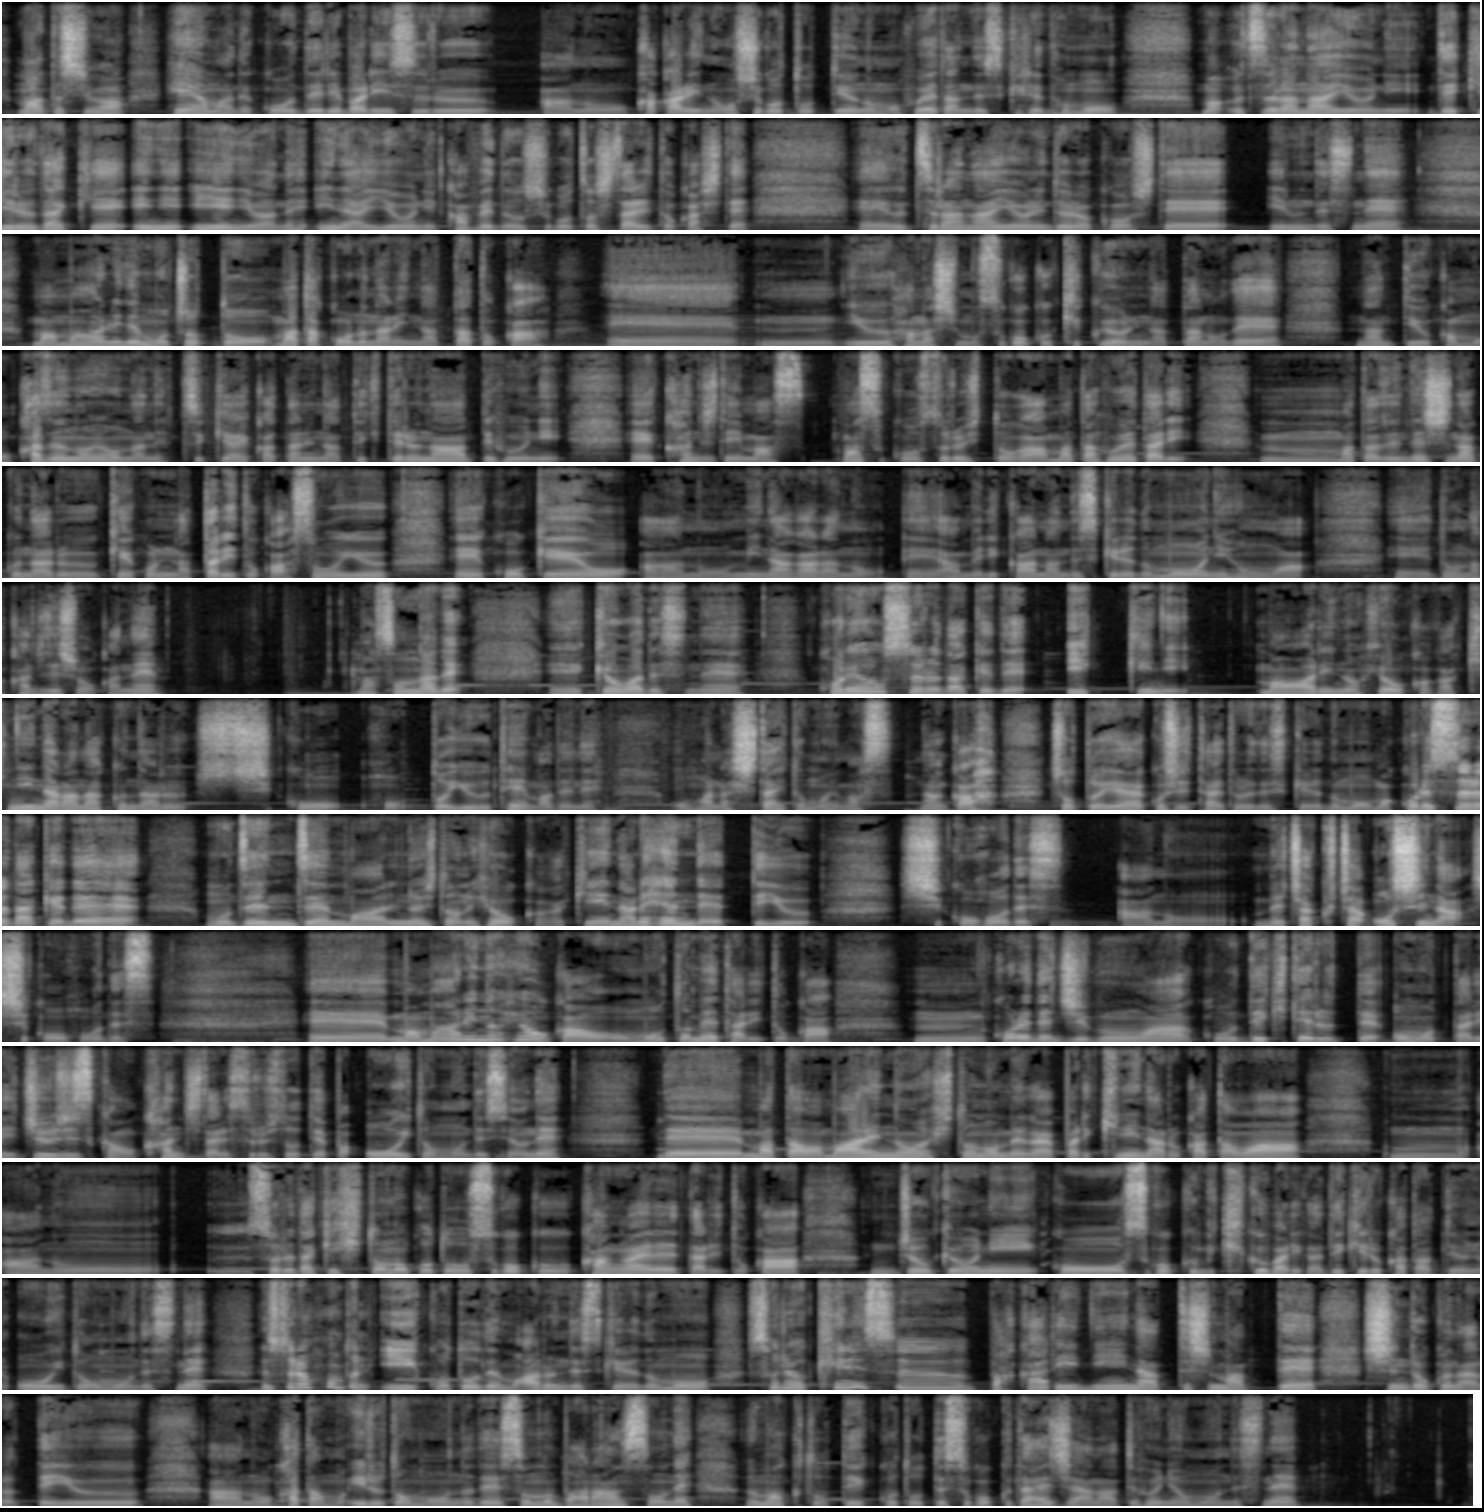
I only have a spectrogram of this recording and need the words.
まあ私は部屋までこうデリバリーするあの、係のお仕事っていうのも増えたんですけれども、まあ、映らないように、できるだけ家にはね、いないようにカフェでお仕事したりとかして、えー、映らないように努力をしているんですね。まあ、周りでもちょっとまたコロナになったとか、えー、うん、いう話もすごく聞くようになったので、なんていうかもう風のようなね、付き合い方になってきてるなーっていうふうに、えー、感じています。マスクをする人がまた増えたり、うん、また全然しなくなる傾向になったりとか、そういう、えー、光景をあの、見ながらの、えー、アメリカなんですけれども、日本は、えー、どんな感じでしょうかね。まあ、そんなで、えー、今日はですね、これをするだけで一気に周りの評価が気にならなくなる思考法というテーマでね、お話したいと思います。なんか、ちょっとややこしいタイトルですけれども、まあ、これするだけで、もう全然周りの人の評価が気になれへんでっていう思考法です。あの、めちゃくちゃ推しな思考法です。えー、まあ、周りの評価を求めたりとか、うん、これで自分はこうできてるって思ったり、充実感を感じたりする人ってやっぱ多いと思うんですよね。で、または周りの人の目がやっぱり気になる方は、うん、あの、それだけ人のことをすごく考えられたりとか、状況にこう、すごく気配りができる方っていうの多いと思うんですね。でそれは本当にいいことでもあるんですけれども、それを気にするばかりになってしまって、しんどくなるっていう、あの、方もいると思うので、そのバランスをね、うまく取っていくことってすごく大事だなというふうに思うんですね。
